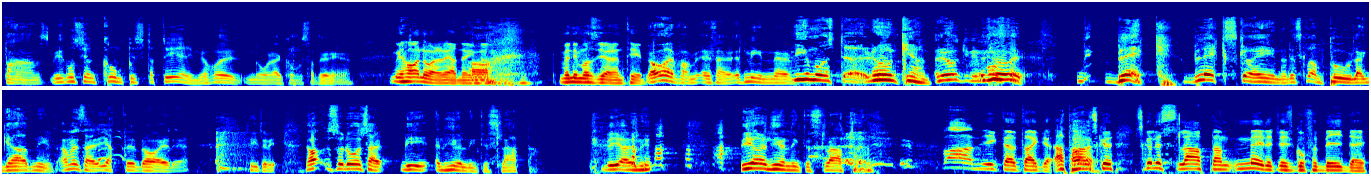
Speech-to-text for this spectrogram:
fan, vi måste göra en kompistatuering. Vi har ju några kompistatueringar. Vi har några redan innan. Ja. Men ni måste göra en till. Ja, fan, så här, ett minne. Vi måste, Runken! Runken, vi måste... Bläck, Bläck ska in och det ska vara en polargaddning. Ja men så här, jättebra idé. Tyckte vi. Ja, så då så här, vi, en hyllning till Zlatan. Vi gör en, vi gör en hyllning till Zlatan. fan gick den tanken? Att han skulle, skulle Zlatan möjligtvis gå förbi dig.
